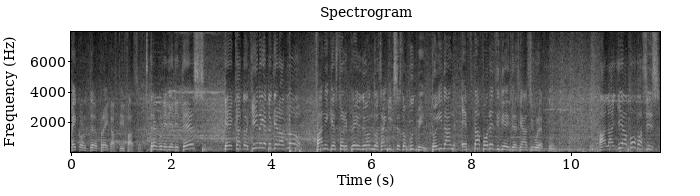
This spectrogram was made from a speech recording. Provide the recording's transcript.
make or break αυτή η φάση. Στρέφουν οι διαιτητές και η κατοχή είναι για τον Κεραυνό. Φάνηκε στο replay ότι όντως άγγιξε στον Goodwin. Το είδαν 7 φορές οι διαιτητές για να σιγουρευτούν. Αλλαγή απόφασης.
